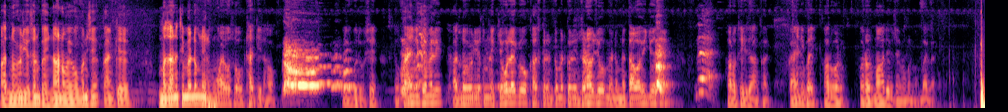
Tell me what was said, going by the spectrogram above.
આજનો વીડિયો છે ને ભાઈ નાનો એવો બનશે. કારણ કે મજા નથી મેડમને હું આવ્યો છું ઠાકીને આવો એવું બધું છે. તો કાંઈ નહીં ફેમિલી આજનો વીડિયો તમને કેવો લાગ્યો, ખાસ કરીને કમેન્ટ કરીને જણાવજો. મેડમને તાવ આવી ગયો છે. સારો થઈ જાય કાલ કાંઈ નહીં ભાઈ. સારું હાલો. હર હર મહાદેવ, જય મંગલમાં. બાય બાય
